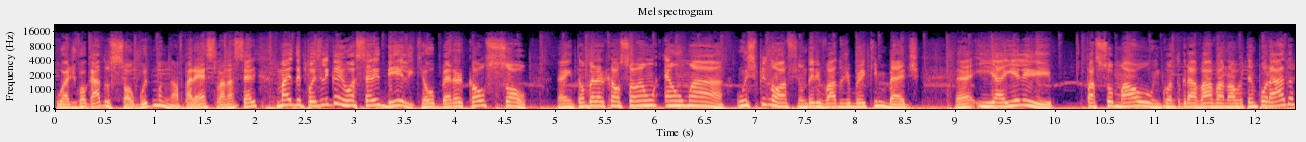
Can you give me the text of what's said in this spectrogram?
o advogado Saul Goodman aparece lá na série, mas depois ele ganhou a série dele, que é o Better Call Saul. Né? Então Better Call Saul é um, é uma, um spin-off, um derivado de Breaking Bad. Né? E aí ele passou mal enquanto gravava a nova temporada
